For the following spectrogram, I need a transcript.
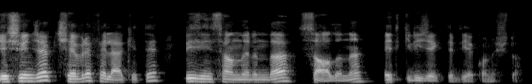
Yaşanacak çevre felaketi biz insanların da sağlığını etkileyecektir diye konuştu.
